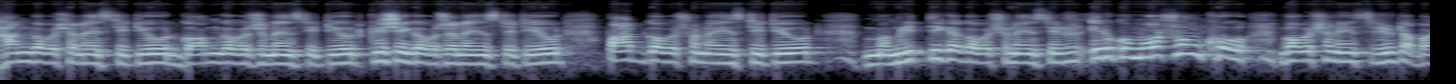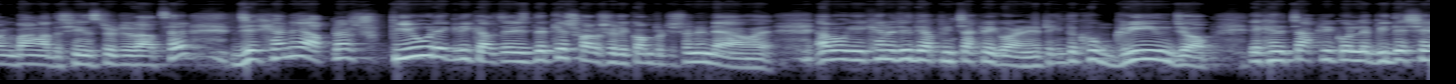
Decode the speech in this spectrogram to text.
ধান গবেষণা ইনস্টিটিউট গম গবেষণা ইনস্টিটিউট কৃষি গবেষণা ইনস্টিটিউট পাট গবেষণা ইনস্টিটিউট মৃত্তিকা গবেষণা ইনস্টিটিউট এরকম অসংখ্য গবেষণা ইনস্টিটিউট বাংলাদেশে ইনস্টিটিউট আছে, যেখানে আপনার পিওর এগ্রিকালচারিস্টদেরকে সরাসরি কম্পিটিশনে নেওয়া হয়। এবং এখানে যদি আপনি চাকরি করেন, এটা কিন্তু খুব গ্রিন জব এখানে চাকরি করলে বিদেশে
